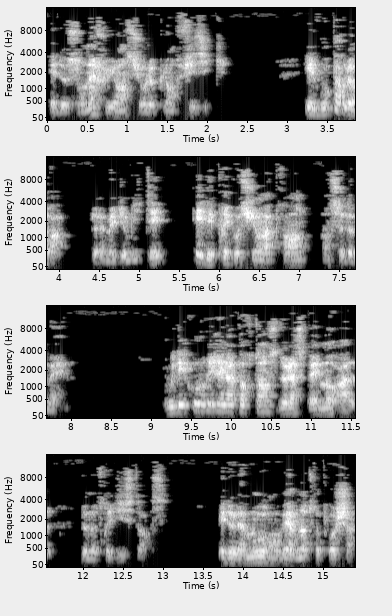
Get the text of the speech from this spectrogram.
et de son influence sur le plan physique. Il vous parlera de la médiumnité et des précautions à prendre en ce domaine. Vous découvrirez l'importance de l'aspect moral de notre existence et de l'amour envers notre prochain,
